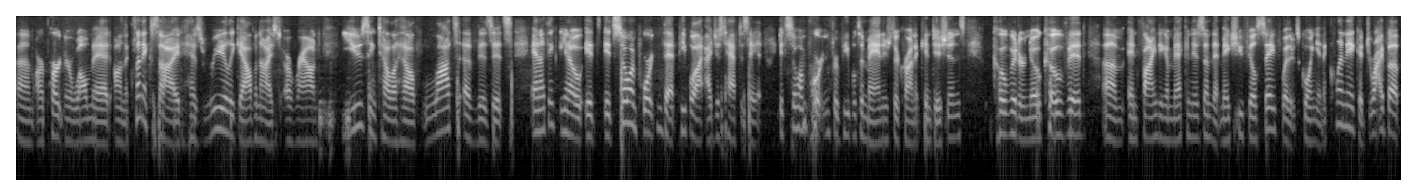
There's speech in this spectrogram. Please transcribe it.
um, our partner WellMed on the clinic side has really galvanized around using telehealth, lots of visits. And I think, you know, it's, it's so important that people, I, I just have to say it, it's so important for people to manage their chronic conditions COVID or no COVID, um, and finding a mechanism that makes you feel safe, whether it's going in a clinic, a drive up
